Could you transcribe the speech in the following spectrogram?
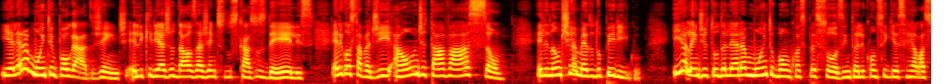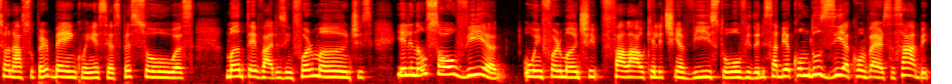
E ele era muito empolgado, gente. Ele queria ajudar os agentes dos casos deles. Ele gostava de ir aonde estava a ação. Ele não tinha medo do perigo. E, além de tudo, ele era muito bom com as pessoas. Então, ele conseguia se relacionar super bem, conhecer as pessoas, manter vários informantes. E ele não só ouvia o informante falar o que ele tinha visto ou ouvido, ele sabia conduzir a conversa, sabe?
